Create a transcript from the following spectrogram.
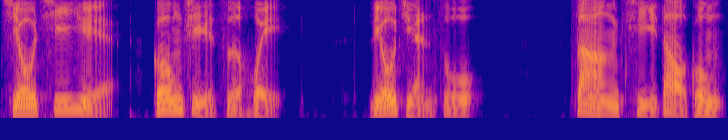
秋七月，公至自会，刘卷卒。葬启道公。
